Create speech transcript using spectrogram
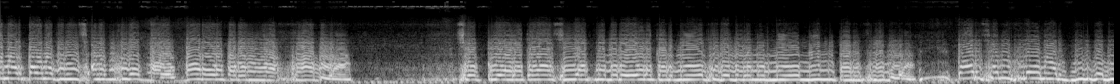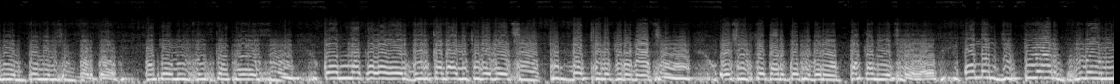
আমার পাওনা জিনিস আমাকে ফেরত দাও। বারো তারিখ সাদিয়া। সুপ্রিয় এলাকাবাসী আপনাদের এই এলাকার মেয়ে ফিরোজ আলমের মেয়ে, নাম তার সাদিয়া তার স্বামী ছিল আমার দীর্ঘদিনের প্রেমের সম্পর্ক। তাকে আমি ফুচকা খাওয়াইছি। কমলা কালারের দুর্কাটা আমি কিনে দিয়েছি তিব্বত ছেলে কিনে দিয়েছি। অসুস্থতার কথা বলে টাকা নিয়েছে। এমনকি তোমার ফুলে আমি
